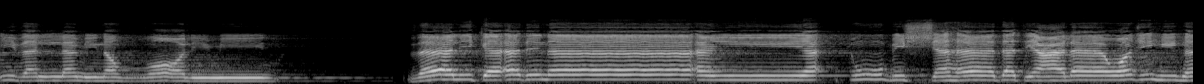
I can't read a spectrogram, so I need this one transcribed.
إذا لمن الظالمين. ذلك أدنى أن يأتي يَأْتُوا بِالشَّهَادَةِ عَلَىٰ وَجْهِهَا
